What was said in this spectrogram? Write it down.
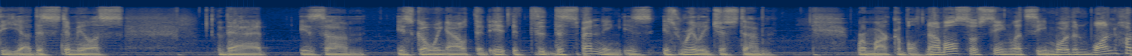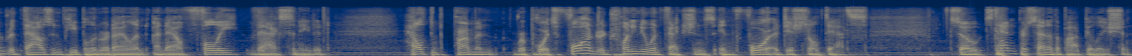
the uh, this stimulus that is um, is going out that it, it the, the, spending is is really just um, remarkable. Now I'm also seeing let's see more than 100,000 people in Rhode Island are now fully vaccinated. Health Department reports 420 new infections and four additional deaths. So it's 10% of the population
